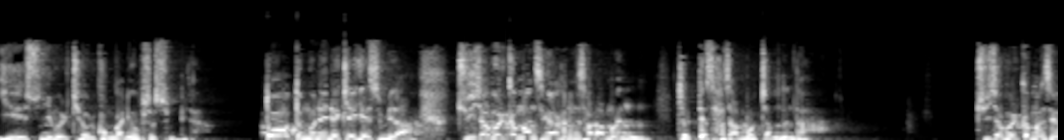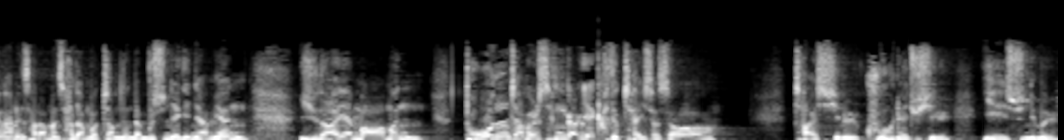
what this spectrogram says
예수님을 채울 공간이 없었습니다. 또 어떤 분이 이렇게 얘기했습니다. 쥐 잡을 것만 생각하는 사람은 절대 사자 못 잡는다. 쥐 잡을 것만 생각하는 사람은 사자 못 잡는다. 무슨 얘기냐면 유다의 마음은 돈 잡을 생각에 가득 차 있어서 자신을 구원해 주실 예수님을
